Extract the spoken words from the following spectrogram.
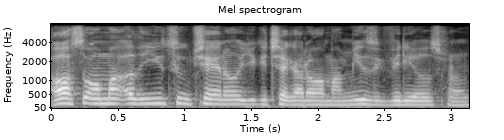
also on my other YouTube channel, you can check out all my music videos from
